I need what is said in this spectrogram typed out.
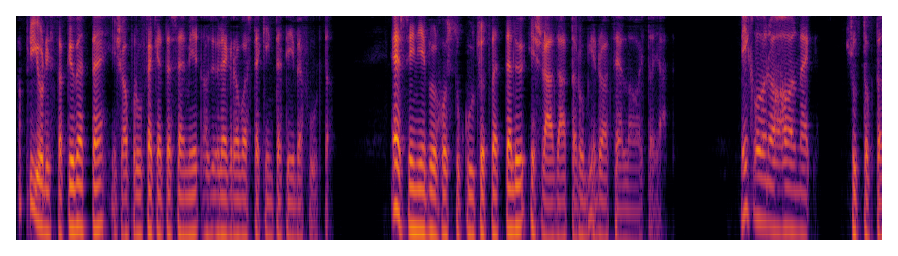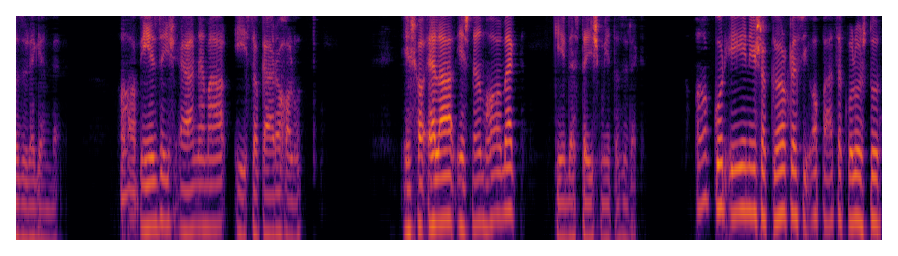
A priorissa követte, és apró fekete szemét az öreg ravasz tekintetébe fúrta. Erszényéből hosszú kulcsot vett elő, és rázálta Robinra a cella ajtaját. – Mikorra hal meg? – suttogta az öregember. – A vérzés el nem áll, éjszakára halott. – És ha eláll, és nem hal meg? – kérdezte ismét az öreg. – Akkor én és a Körkleszi apáca kolostor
